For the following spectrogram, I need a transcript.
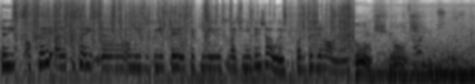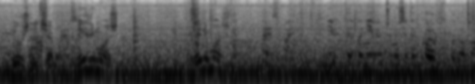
Ten jest ok, ale tutaj e, on jest jeszcze taki, słuchajcie, niedojrzały, bardzo zielony. Już, już. Już nie trzeba. Ile można? Ile można? To jest fajne. Nie, tylko nie wiem, czy mu się ten kolor spodoba.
